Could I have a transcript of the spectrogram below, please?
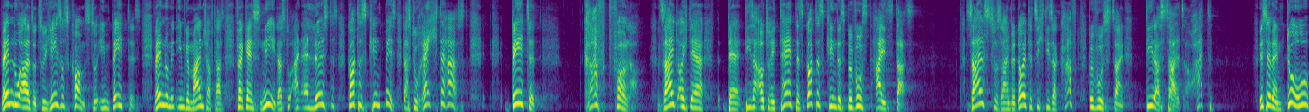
Wenn du also zu Jesus kommst, zu ihm betest, wenn du mit ihm Gemeinschaft hast, vergess nie, dass du ein erlöstes Gotteskind bist, dass du Rechte hast. Betet kraftvoller. Seid euch der, der, dieser Autorität des Gotteskindes bewusst, heißt das. Salz zu sein bedeutet sich dieser Kraft bewusst sein, die das Salz auch hat. Wisst ihr, wenn du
